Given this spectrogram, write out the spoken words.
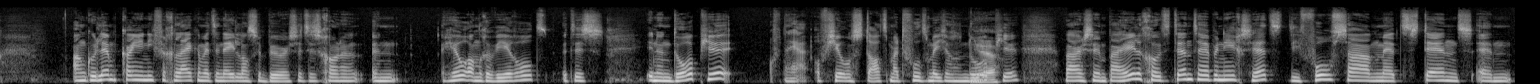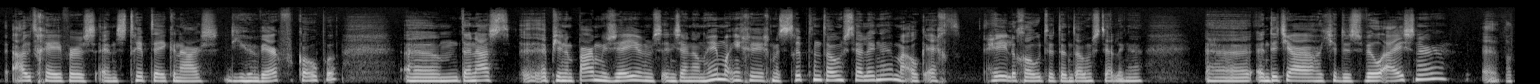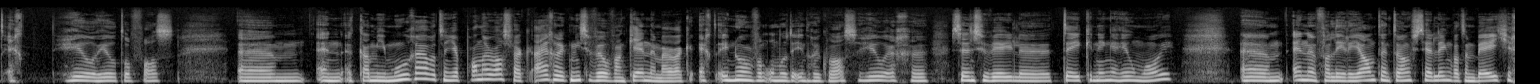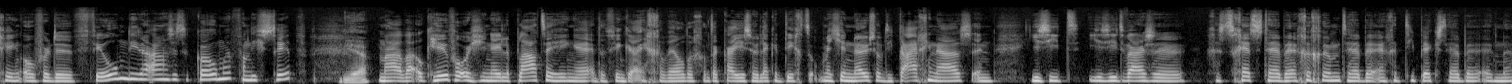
Angoulême kan je niet vergelijken met de Nederlandse beurs. Het is gewoon een, een heel andere wereld. Het is in een dorpje, of nou ja, officieel een stad, maar het voelt een beetje als een dorpje. Waar ze een paar hele grote tenten hebben neergezet. Die vol staan met stands en uitgevers en striptekenaars die hun werk verkopen. Ehm, daarnaast eh, heb je een paar museums en die zijn dan helemaal ingericht met striptentoonstellingen, maar ook echt hele grote tentoonstellingen. Eh, en dit jaar had je dus Wil Eisner, eh, wat echt heel, heel tof was. Ehm, en Kamimura, wat een Japanner was, waar ik eigenlijk niet zoveel van kende, maar waar ik echt enorm van onder de indruk was. Heel erg eh, sensuele tekeningen, heel mooi. Ehm, en een Valerian tentoonstelling, wat een beetje ging over de film die eraan zit te komen van die strip. Ja. Maar waar ook heel veel originele platen hingen. En dat vind ik echt geweldig. Want dan kan je zo lekker dicht op, met je neus op die pagina's. En je ziet, je ziet waar ze geschetst hebben en gegumd hebben en getypext hebben. En eh,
